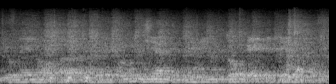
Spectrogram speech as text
più o meno eh, dell'economia, del diritto e della politica.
